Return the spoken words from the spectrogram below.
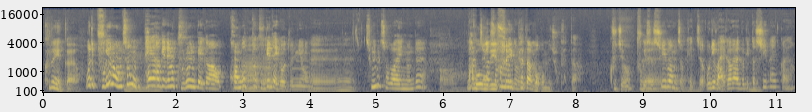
그러니까요. 우리 북에는 엄청 배 하게 되면 구른 배가 광급도 아, 그게 되거든요. 네. 정말 좋아했는데 어, 그거 우리 수입해다 먹으면 좋겠다. 그죠? 북에서 네. 수입하면 좋겠죠. 우리 말가갈비기 또 수입할까요?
